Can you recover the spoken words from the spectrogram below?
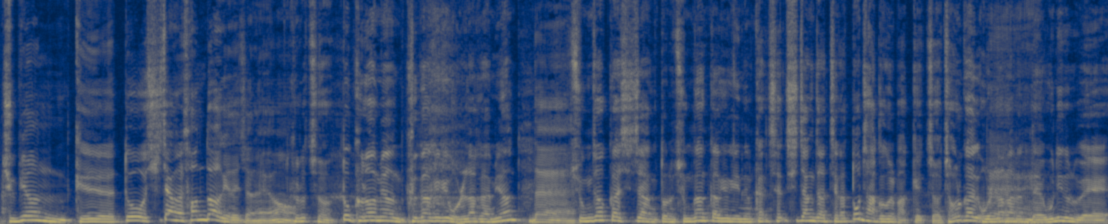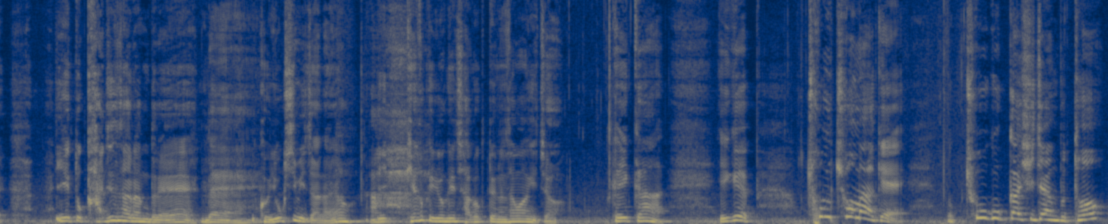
주변 그 또 시장을 선도하게 되잖아요. 그렇죠. 또 그러면 그 가격이 올라가면 네. 중저가 시장 또는 중간 가격이 있는 가- 시장 자체가 또 자극을 받겠죠. 저기까지 올라가는데 우리는 왜 이게 또 가진 사람들의 네. 그 욕심이잖아요. 이- 계속 이게 자극되는 상황이죠. 그러니까 이게 촘촘하게 초고가 시장부터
